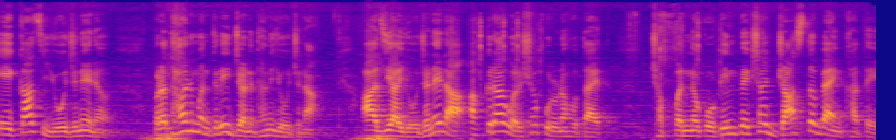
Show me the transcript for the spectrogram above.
एकाच योजनेनं. प्रधानमंत्री जनधन योजना. आज या योजनेला अकरा वर्ष पूर्ण होत आहेत. छप्पन्न कोटींपेक्षा जास्त बँक खाते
